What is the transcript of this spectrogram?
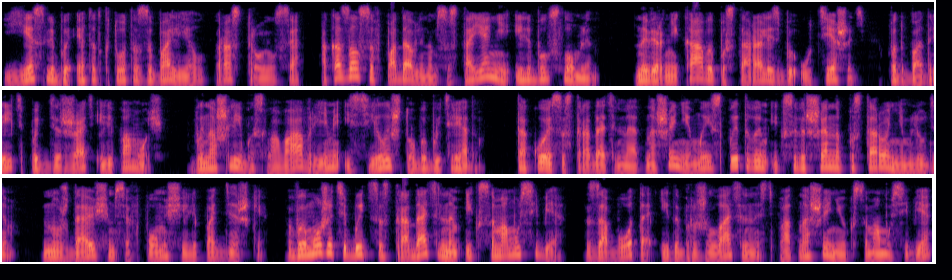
если бы этот кто-то заболел, расстроился, оказался в подавленном состоянии или был сломлен? Наверняка вы постарались бы утешить, подбодрить, поддержать или помочь. Вы нашли бы слова, время и силы, чтобы быть рядом. Такое сострадательное отношение мы испытываем и к совершенно посторонним людям, нуждающимся в помощи или поддержке. Вы можете быть сострадательным и к самому себе, Забота и доброжелательность по отношению к самому себе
